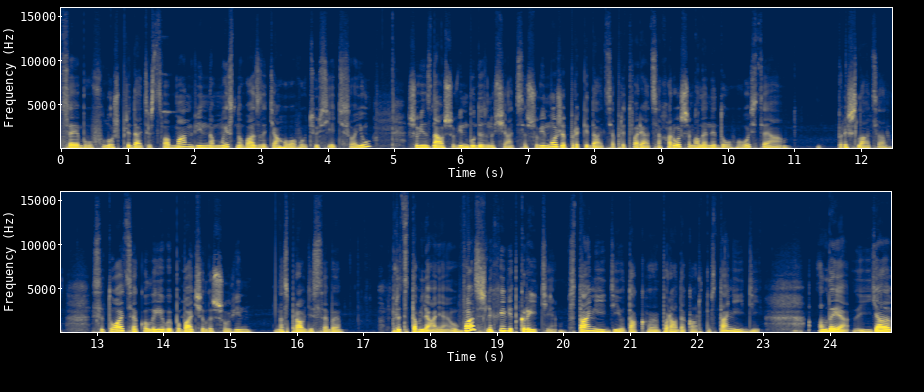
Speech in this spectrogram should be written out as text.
Це був ложь, предательство, обман. Він навмисно вас затягував у цю сіть свою, що він знав, що він буде знущатися, що він може прикидатися, притворятися хорошим, але недовго. Ось ця прийшла ця ситуація, коли ви побачили, що він насправді себе представляє. У вас шляхи відкриті. Встань і йді, отак е, порада карти. Встань і йді. Але я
